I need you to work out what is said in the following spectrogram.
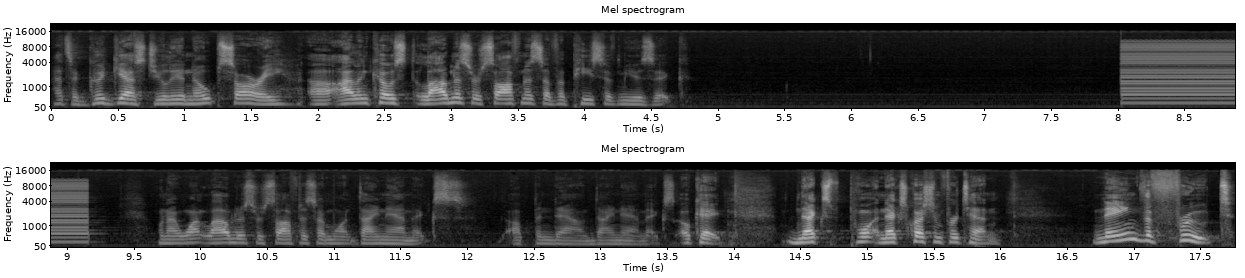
That's a good guess, Julia. Nope, sorry. Uh, island coast, loudness or softness of a piece of music. When I want loudness or softness, I want dynamics up and down dynamics. Okay, next, point, next question for 10. Name the fruit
